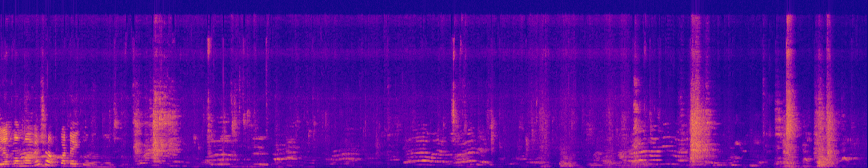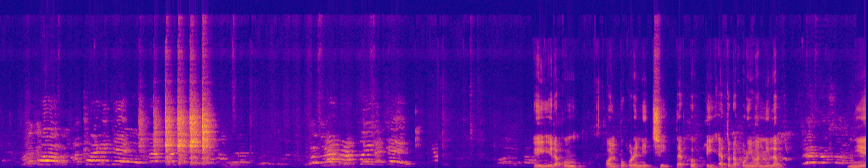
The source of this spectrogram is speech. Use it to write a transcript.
এরকম ভাবে সব করে এই এরকম অল্প করে নিচ্ছি। দেখো, এই এতটা পরিমাণ নিলাম। নিয়ে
